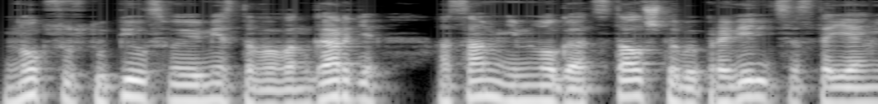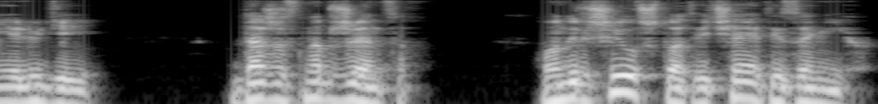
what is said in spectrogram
Нокс уступил свое место в авангарде, а сам немного отстал, чтобы проверить состояние людей. Даже снабженцев. Он решил, что отвечает и за них.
